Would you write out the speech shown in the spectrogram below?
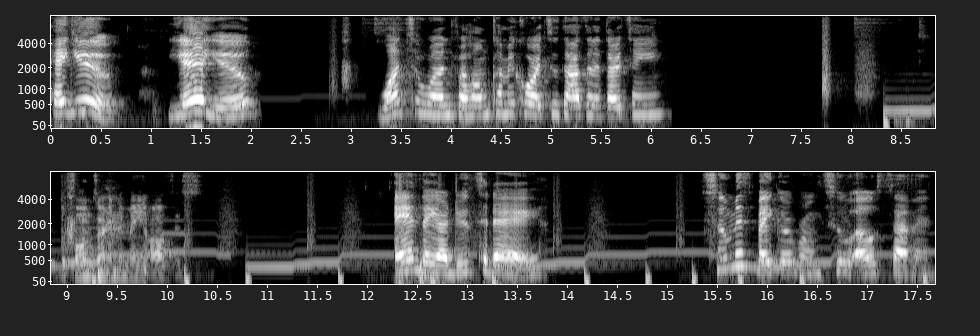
Hey you! Yeah you! Want to run for Homecoming Court 2013? The forms are in the main office. And they are due today. To Miss Baker, room 207.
